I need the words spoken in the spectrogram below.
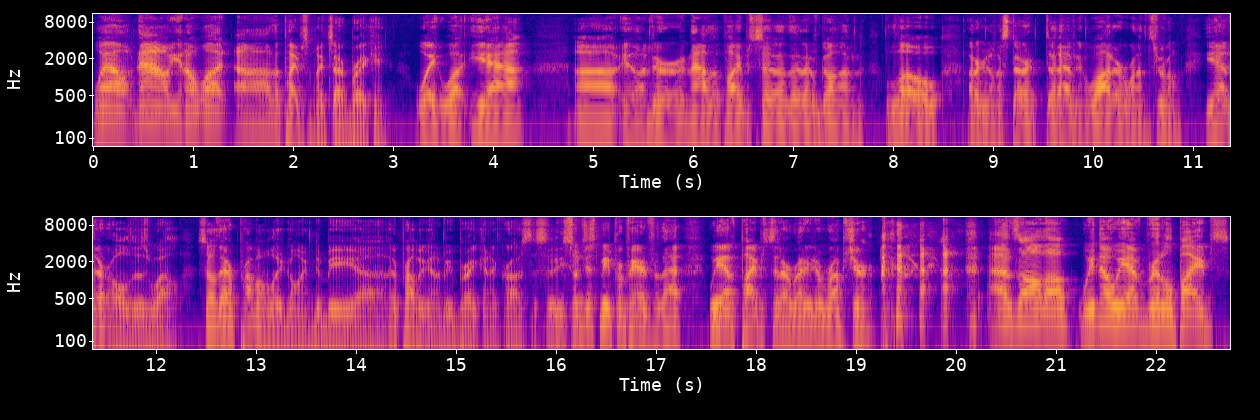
Well, now, you know what? Uh, the pipes might start breaking. Wait, what? Yeah, uh, you know, under now the pipes uh, that have gone low are going to start uh, having water run through them. Yeah, they're old as well, so they're probably going to be uh, they're probably going to be breaking across the city. So just be prepared for that. We have pipes that are ready to rupture. That's all, though. We know we have brittle pipes.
